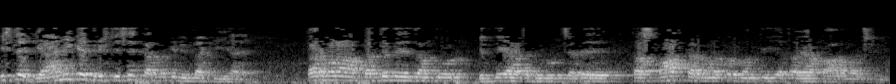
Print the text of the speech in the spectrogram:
इसलिए ज्ञानी के दृष्टि से कर्म की निंदा की है। कर्मणा बद्यते जंतुर विद्या चले तस्मात कर्म न कुरबंती यथा पारदर्शी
